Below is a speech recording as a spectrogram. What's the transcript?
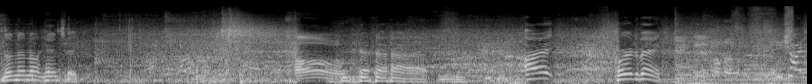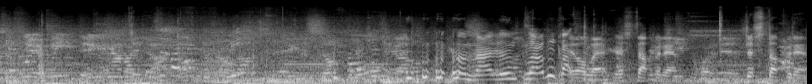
No, no, no. Handshake. Oh. All right. Quarter to bank. It'll let, just stuff it in. Just stuff it in.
